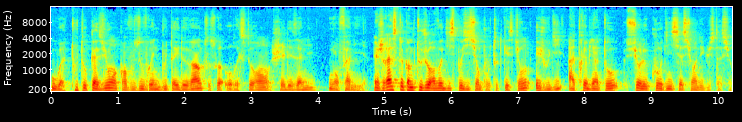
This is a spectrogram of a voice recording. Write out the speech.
ou à toute occasion quand vous ouvrez une bouteille de vin, que ce soit au restaurant, chez des amis ou en famille. Je reste comme toujours à votre disposition pour toute question et je vous dis à très bientôt sur le cours d'initiation à dégustation.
